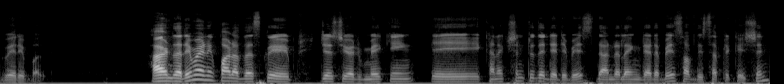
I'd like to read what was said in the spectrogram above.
variable and the remaining part of the script just you're making a connection to the database the underlying database of this application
